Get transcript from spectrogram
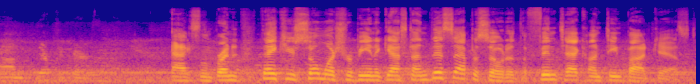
um, they're prepared for it. Excellent, Brendan. Thank you so much for being a guest on this episode of the FinTech Hunting Podcast.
